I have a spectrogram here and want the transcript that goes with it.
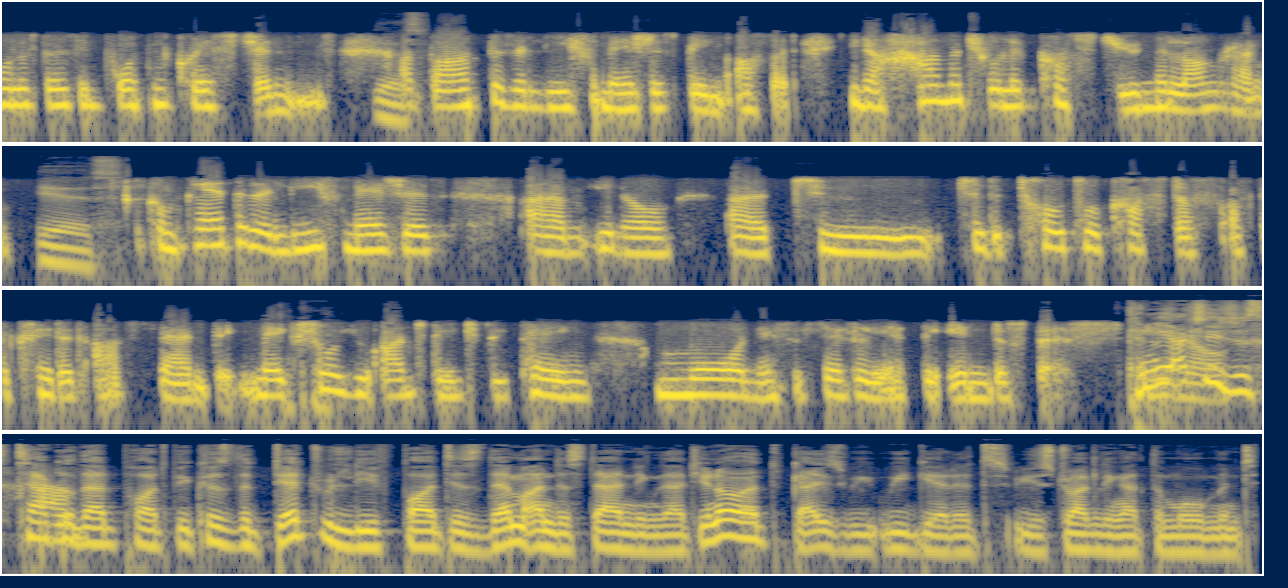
all of those important questions yes. about the relief measures being offered. You know, how much will it cost you in the long run? Yes. Compare the relief measures, um, you know, uh, to to the total cost of, of the credit outstanding. Make okay. sure you aren't going to be paying more necessarily at the end of this. Can we actually know? just tackle um, that part because the debt relief part is them understanding that you know what, guys, we, we get it. You're struggling at the moment,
